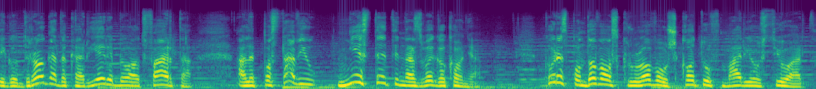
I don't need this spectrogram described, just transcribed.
Jego droga do kariery była otwarta, ale postawił niestety na złego konia. Korespondował z królową Szkotów Marią Stuart,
